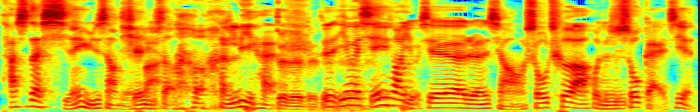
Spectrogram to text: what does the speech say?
他是在闲鱼上面发，闲鱼上很厉害。对对对对就是因为闲鱼上有些人想收车啊，或者是收改件，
